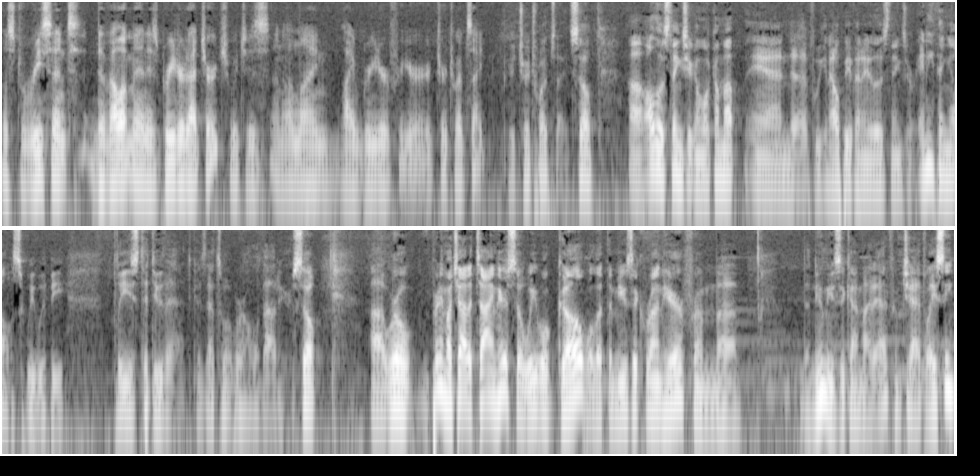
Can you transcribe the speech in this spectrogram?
most recent development is greeter.church, which is an online live greeter for your church website. for your church website. So, uh, all those things you can look them up, and uh, if we can help you with any of those things or anything else, we would be please to do that because that's what we're all about here. So uh, we're pretty much out of time here, so we will go. We'll let the music run here from uh, the new music, I might add, from Chad Lacey.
